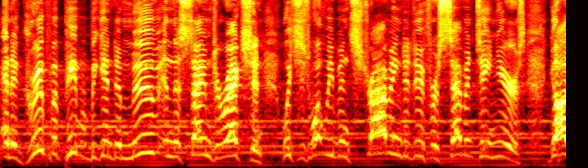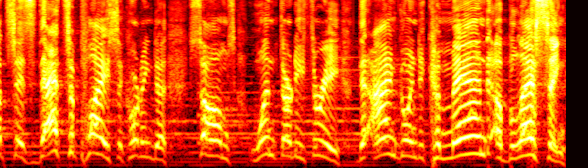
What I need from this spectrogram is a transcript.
and a group of people begin to move in the same direction, which is what we've been striving to do for 17 years, God says that's a place, according to Psalms 133, that I'm going to command a blessing,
